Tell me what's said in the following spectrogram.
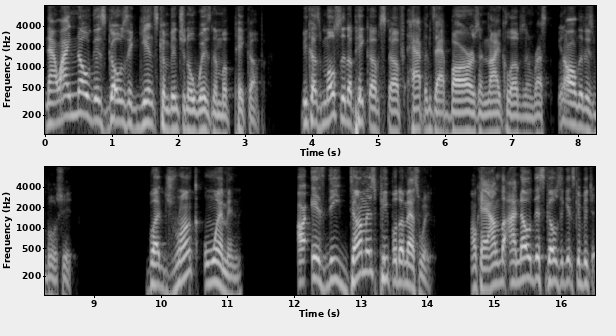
Now, I know this goes against conventional wisdom of pickup because most of the pickup stuff happens at bars and nightclubs and rest, you know, all of this bullshit. But drunk women are is the dumbest people to mess with. Okay, I, I know this goes against convention.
